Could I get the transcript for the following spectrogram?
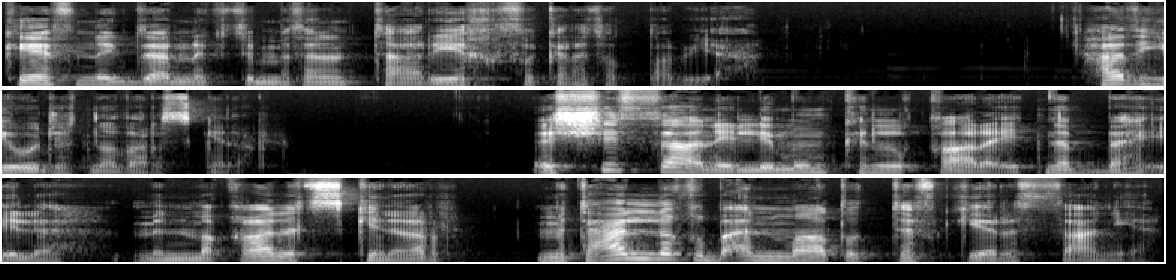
كيف نقدر نكتب مثلا تاريخ فكرة الطبيعة؟ هذه وجهة نظر سكينر. الشيء الثاني اللي ممكن القارئ يتنبه إليه من مقالة سكينر متعلق بأنماط التفكير الثانية.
